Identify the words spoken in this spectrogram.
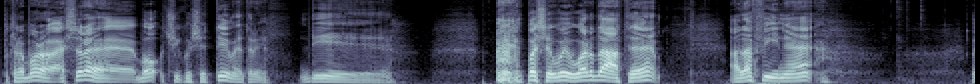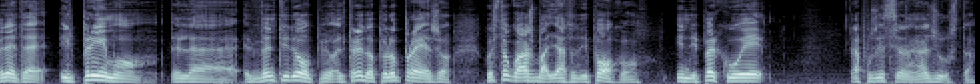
potrebbero essere, boh, 5 centimetri di... Poi se voi guardate, alla fine, vedete, il primo, il, il 20 doppio il 3 doppio l'ho preso, questo qua ha sbagliato di poco, quindi per cui la posizione era giusta.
